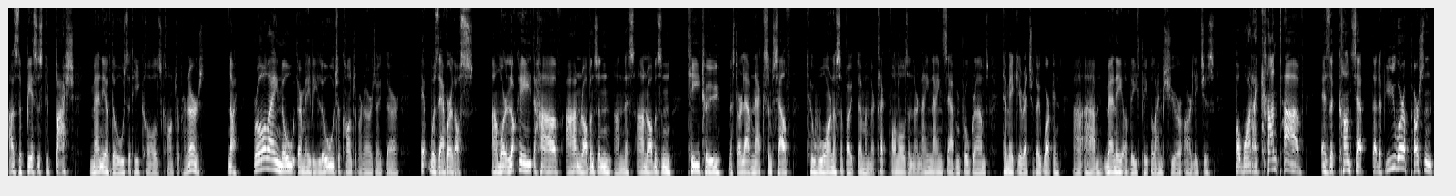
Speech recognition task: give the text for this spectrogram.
as the basis to bash many of those that he calls entrepreneurs. Now, for all I know, there may be loads of entrepreneurs out there. It was ever thus. And we're lucky to have Anne Robinson and this Anne Robinson T2, Mr. 11X himself, to warn us about them and their ClickFunnels and their 997 programs to make you rich without working. Uh, um, many of these people, I'm sure, are leeches. But what I can't have is the concept that if you were a person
